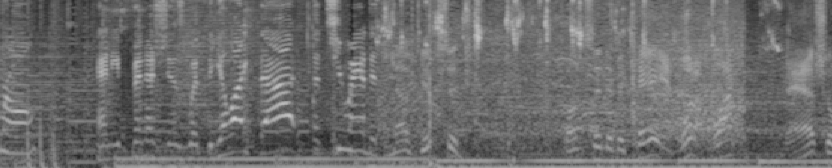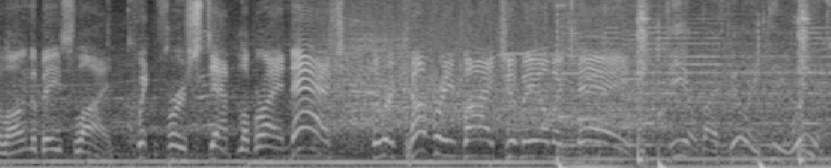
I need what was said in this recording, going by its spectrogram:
roll. And he finishes with the, you like that? The two-handed. Now Gibson bumps into McKay, and what a block. Nash along the baseline. Quick first step. Le'Bryan Nash. The recovery by Jameel McKay. deal by Billy D. Williams.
